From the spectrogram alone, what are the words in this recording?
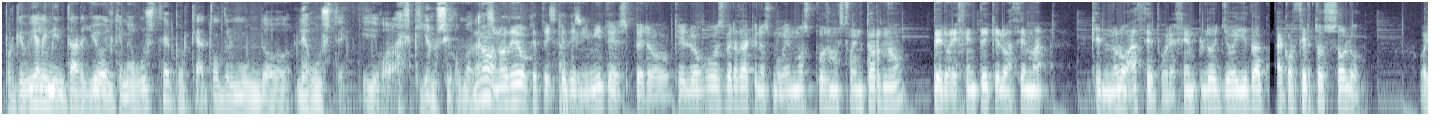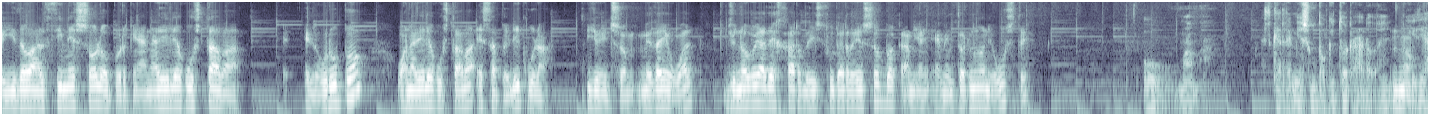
¿por qué voy a limitar yo el que me guste? Porque a todo el mundo le guste. Y digo, "Ah, es que yo no sigo modas. No, no digo que te, que limites, pero que luego es verdad que nos movemos por nuestro entorno, pero hay gente que lo hace que no lo hace. Por ejemplo, yo he ido a, a conciertos solo, o he ido al cine solo porque a nadie le gustaba el grupo o a nadie le gustaba esa película. Y yo he dicho, me da igual, yo no voy a dejar de disfrutar de eso porque a mi, a mi entorno no le guste. Uh, mamá. Es que Remy es un poquito raro, ¿eh? No. Ir,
